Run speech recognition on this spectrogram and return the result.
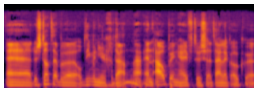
Uh, dus dat hebben we op die manier gedaan. Nou, en Auping heeft dus uiteindelijk ook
